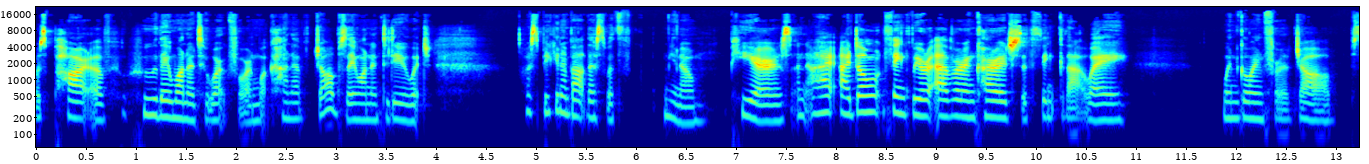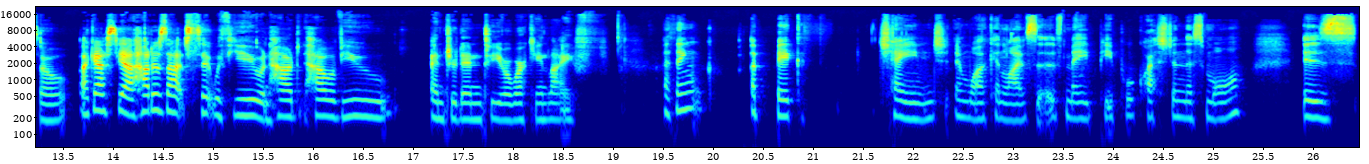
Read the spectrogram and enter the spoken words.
was part of who they wanted to work for and what kind of jobs they wanted to do. Which I was speaking about this with you know peers, and I I don't think we were ever encouraged to think that way when going for a job. So I guess yeah, how does that sit with you, and how how have you entered into your working life? I think a big change in working lives that have made people question this more is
